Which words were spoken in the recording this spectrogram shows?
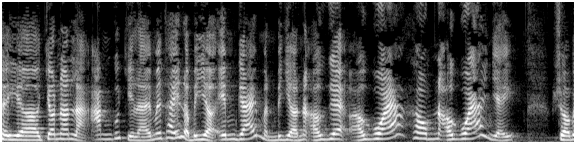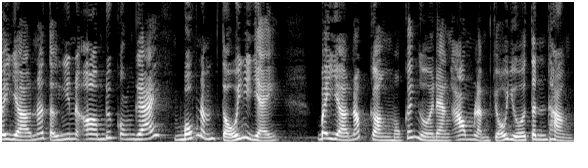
Thì uh, cho nên là anh của chị lệ mới thấy là bây giờ em gái mình bây giờ nó ở ga ở quá không? Nó ở quá như vậy. Rồi bây giờ nó tự nhiên nó ôm đứa con gái bốn năm tuổi như vậy. Bây giờ nó cần một cái người đàn ông làm chỗ dựa tinh thần.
